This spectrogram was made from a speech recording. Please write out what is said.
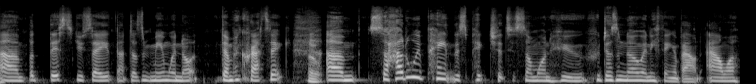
um, but this you say that doesn't mean we're not democratic. No. Um, so how do we paint this picture to someone who who doesn't know anything about our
